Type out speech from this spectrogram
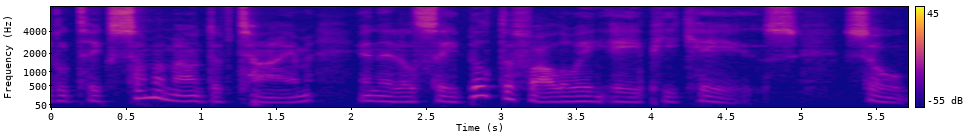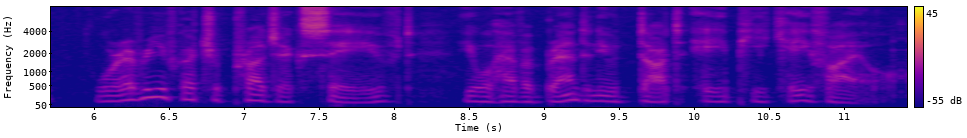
it'll take some amount of time, and it'll say built the following APKs. So wherever you've got your project saved, you will have a brand new .apk file.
